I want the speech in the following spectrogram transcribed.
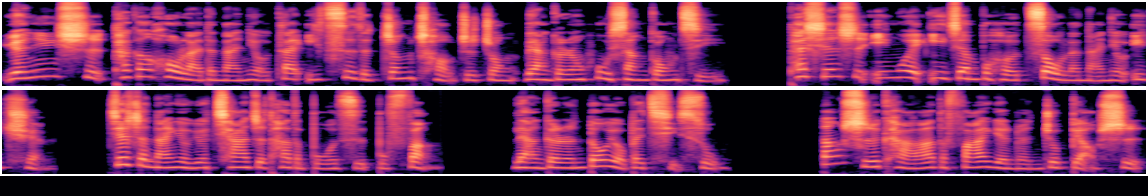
原因是她跟后来的男友在一次的争吵之中，两个人互相攻击。她先是因为意见不合揍了男友一拳，接着男友又掐着她的脖子不放。两个人都有被起诉。当时卡拉的发言人就表示，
